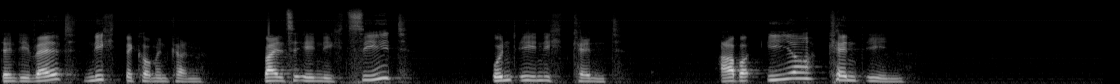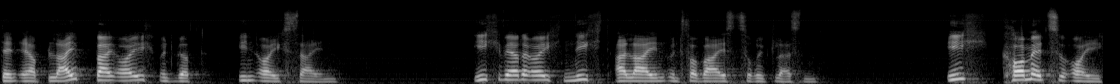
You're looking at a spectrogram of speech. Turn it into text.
den die Welt nicht bekommen kann, weil sie ihn nicht sieht und ihn nicht kennt. Aber ihr kennt ihn, denn er bleibt bei euch und wird in euch sein. Ich werde euch nicht allein und verwaist zurücklassen ich komme zu euch.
